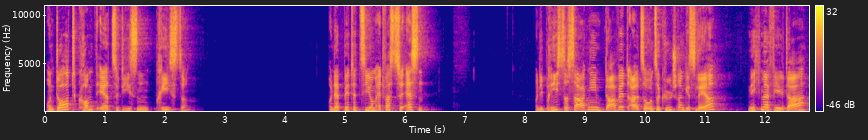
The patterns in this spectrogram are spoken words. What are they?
Und dort kommt er zu diesen Priestern. Und er bittet sie um etwas zu essen. Und die Priester sagen ihm, David, also unser Kühlschrank ist leer, nicht mehr viel da.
